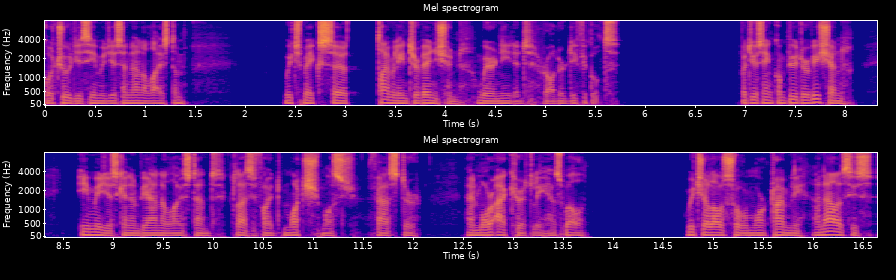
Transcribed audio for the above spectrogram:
go through these images and analyze them, which makes uh, timely intervention where needed rather difficult. But using computer vision, images can be analyzed and classified much, much faster and more accurately as well, which allows for more timely analysis,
